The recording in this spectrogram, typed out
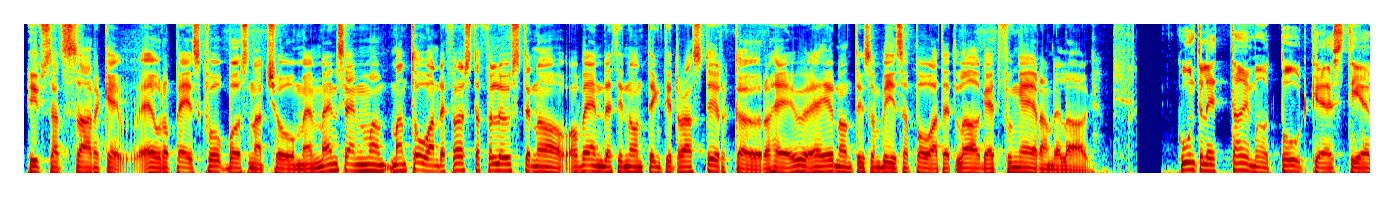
hyfsat stark europeisk fotbollsnation. Men, men sen man, man tog den första förlusten och, och vände till någonting till dra styrka ur. Och det är ju någonting som visar på att ett lag är ett fungerande lag. Kuuntelet Time Out podcastia.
